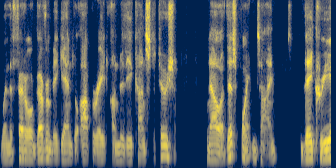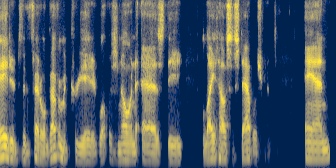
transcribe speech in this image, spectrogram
when the federal government began to operate under the Constitution. Now, at this point in time, they created, the federal government created what was known as the lighthouse establishment. And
